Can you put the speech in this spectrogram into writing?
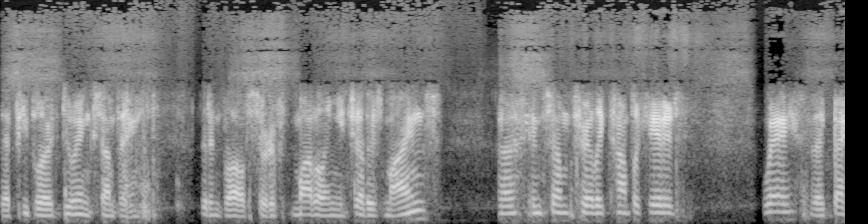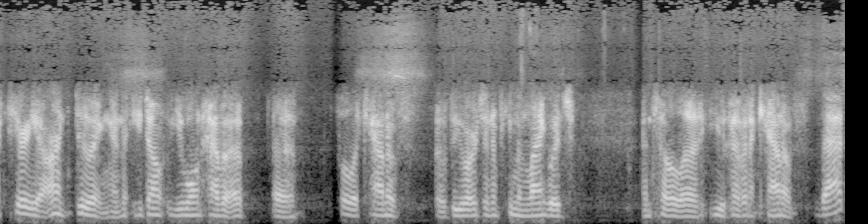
That people are doing something that involves sort of modeling each other's minds uh, in some fairly complicated way that bacteria aren't doing, and that you don't, you won't have a, a full account of, of the origin of human language until uh, you have an account of that.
